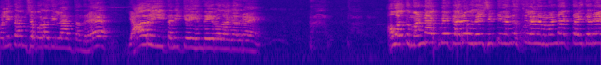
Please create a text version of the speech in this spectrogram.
ಫಲಿತಾಂಶ ಬರೋದಿಲ್ಲ ಅಂತಂದ್ರೆ ಯಾರು ಈ ತನಿಖೆ ಹಿಂದೆ ಇರೋದಾಗಾದ್ರೆ? ಅವತ್ತು ಮಣ್ಣು ಹಾಕ್ಬೇಕಾದ್ರೆ ಉದಯ ಶೆಟ್ಟಿಗೆ ಅನ್ನಿಸ್ತಿಲ್ಲ, ನಾನು ಮಣ್ಣಾಕ್ತಾ ಇದ್ದೇನೆ.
